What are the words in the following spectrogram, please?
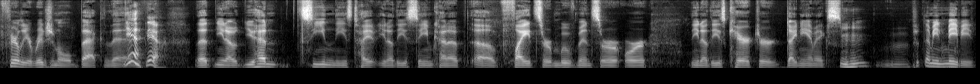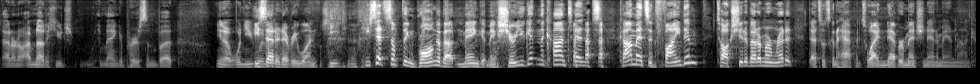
fairly original back then. Yeah. yeah. That you know you hadn't seen these type you know these same kind of uh, fights or movements or or you know these character dynamics. Mm-hmm. I mean, maybe I don't know. I'm not a huge manga person, but you know when you He when- said it, everyone. He he said something wrong about manga. Make sure you get in the content comments and find him. Talk shit about him on Reddit. That's what's going to happen. That's why I never mention anime and manga.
